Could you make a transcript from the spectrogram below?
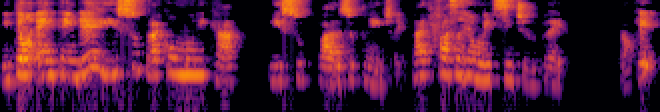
Então, é entender isso para comunicar isso para o seu cliente, para que faça realmente sentido para ele. Tá ok?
